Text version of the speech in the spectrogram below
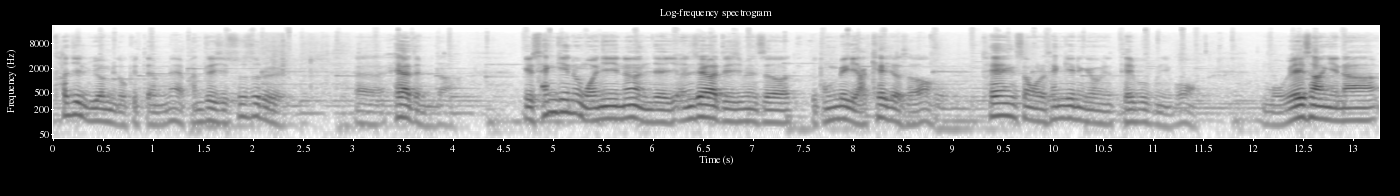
터질 위험이 높기 때문에 반드시 수술을 에, 해야 됩니다. 생기는 원인은 이제 연세가 드시면서 그 동맥이 약해져서 퇴행성으로 생기는 경우는 대부분이고 뭐 외상이나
